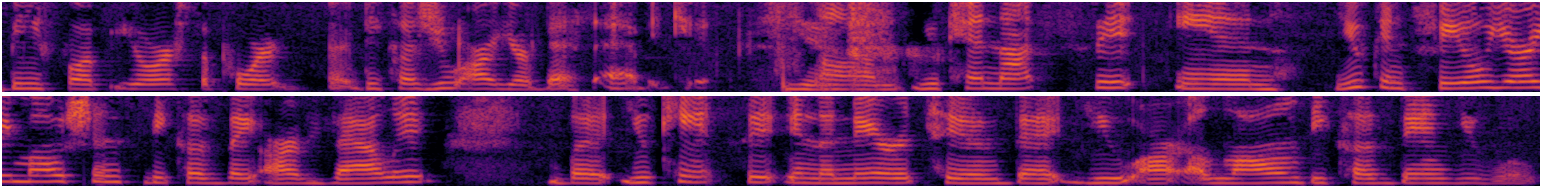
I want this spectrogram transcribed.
beef up your support uh, because you are your best advocate. Yeah. Um, you cannot sit in, you can feel your emotions because they are valid, but you can't sit in the narrative that you are alone because then you will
